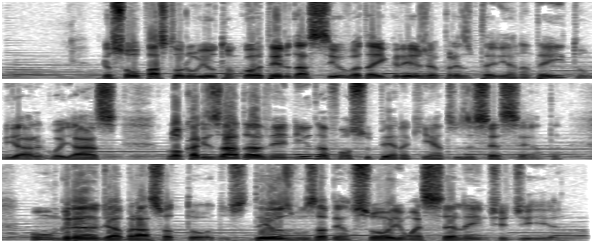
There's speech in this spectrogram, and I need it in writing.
Eu sou o pastor Wilton Cordeiro da Silva, da Igreja Presbiteriana de Itumbiara, Goiás, localizada na Avenida Afonso Pena 560. Um grande abraço a todos. Deus vos abençoe e um excelente dia.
